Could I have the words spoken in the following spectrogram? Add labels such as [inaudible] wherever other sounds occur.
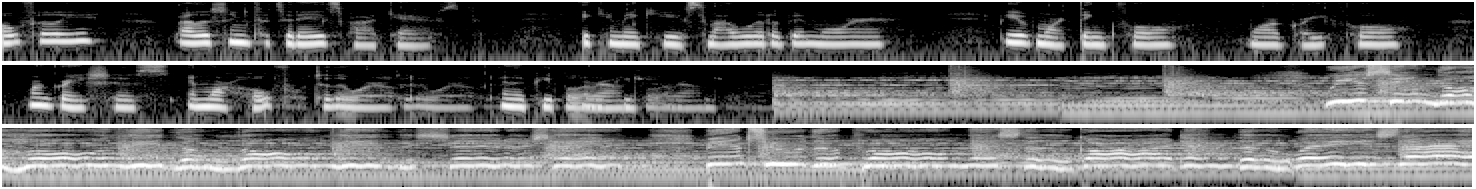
hopefully, by listening to today's podcast, it can make you smile a little bit more, be more thankful, more grateful, more gracious, and more hopeful to the world, to the world and the people, and around, the people you. around you. We've seen the holy, the lonely, the sinner's hand. Been to the promise, the garden, the wasteland.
